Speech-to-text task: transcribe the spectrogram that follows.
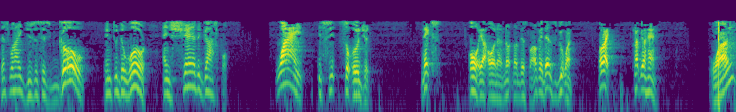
That's why Jesus says, "Go into the world and share the gospel." Why is it so urgent? Next. Oh yeah. Oh no, not not this one. Okay, that's a good one. All right. Clap your hand. One,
